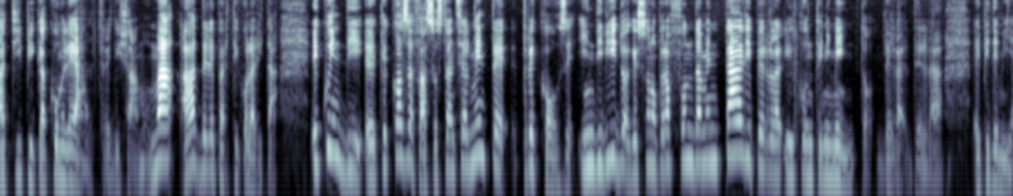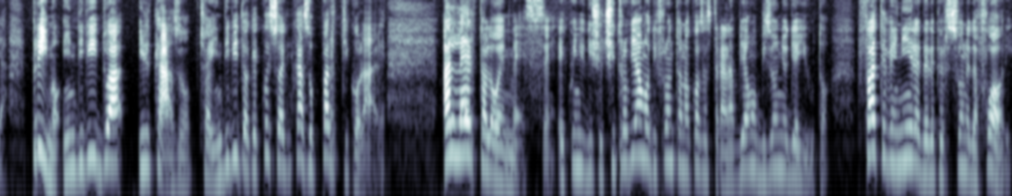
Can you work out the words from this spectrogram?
atipica come le altre, diciamo, ma ha delle particolarità. E quindi eh, che cosa fa? Sostanzialmente tre cose. Individua che sono però fondamentali per la, il contenimento dell'epidemia. Primo, individua il caso, cioè individua che questo è un caso particolare allerta l'OMS e quindi dice ci troviamo di fronte a una cosa strana, abbiamo bisogno di aiuto, fate venire delle persone da fuori,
